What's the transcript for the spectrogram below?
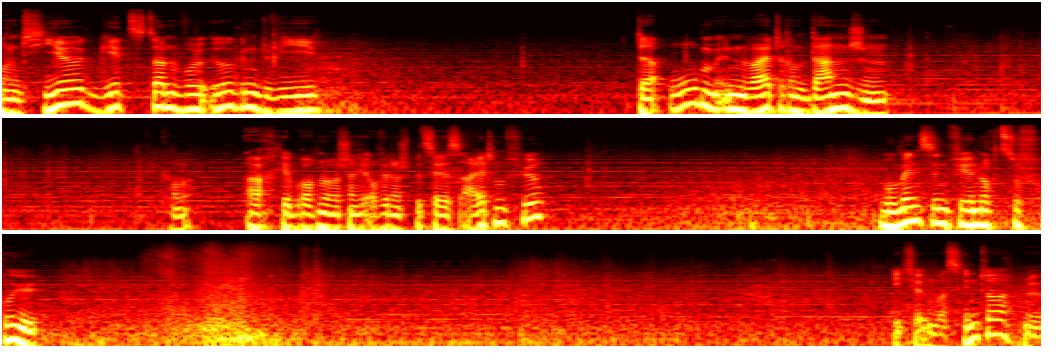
Und hier geht's dann wohl irgendwie da oben in einen weiteren Dungeon. Komm. Ach, hier brauchen wir wahrscheinlich auch wieder ein spezielles Item für. Im Moment sind wir noch zu früh. Liegt hier irgendwas hinter? Nö.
